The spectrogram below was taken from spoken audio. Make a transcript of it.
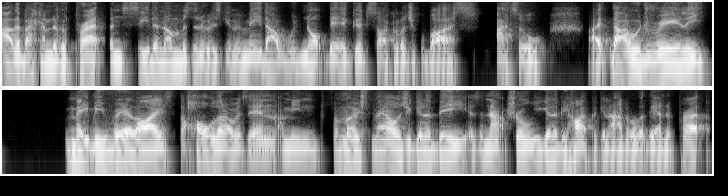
at the back end of a prep and see the numbers that it was giving me, that would not be a good psychological bias at all. Like that would really make me realize the hole that I was in. I mean, for most males, you're going to be as a natural, you're going to be hypergonadal at the end of prep.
